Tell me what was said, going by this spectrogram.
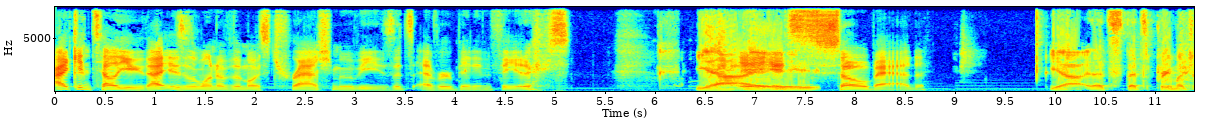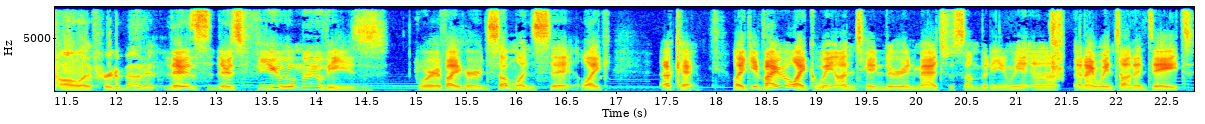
I can tell you that is one of the most trash movies that's ever been in theaters. Yeah, I, it's so bad. yeah, that's that's pretty much all I've heard about it. There's there's few movies where if I heard someone say like, okay, like if I like went on Tinder and matched with somebody and we uh, and I went on a date,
